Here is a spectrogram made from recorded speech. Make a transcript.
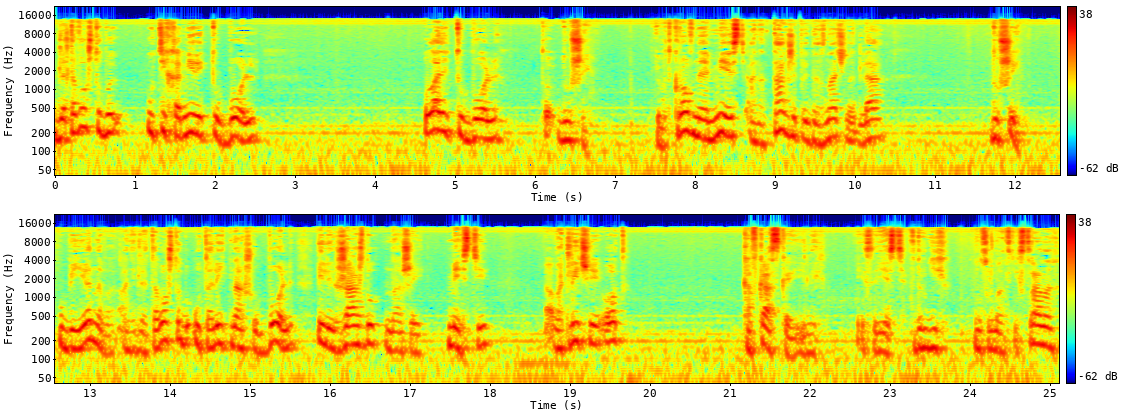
для того, чтобы утихомирить ту боль, уладить ту боль души. И вот кровная месть, она также предназначена для души убиенного, а не для того, чтобы утолить нашу боль или жажду нашей мести – в отличие от кавказской или, если есть в других мусульманских странах,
